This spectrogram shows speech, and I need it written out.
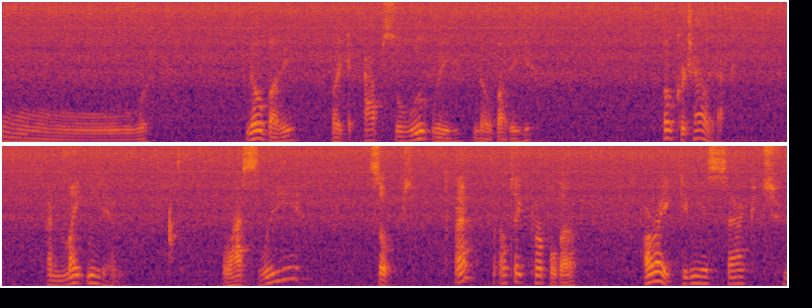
Ooh. Nobody. Like, absolutely nobody. Oh, Krychowiak. I might need him. Lastly, silvers. Eh, I'll take purple though. Alright, give me a sec to...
